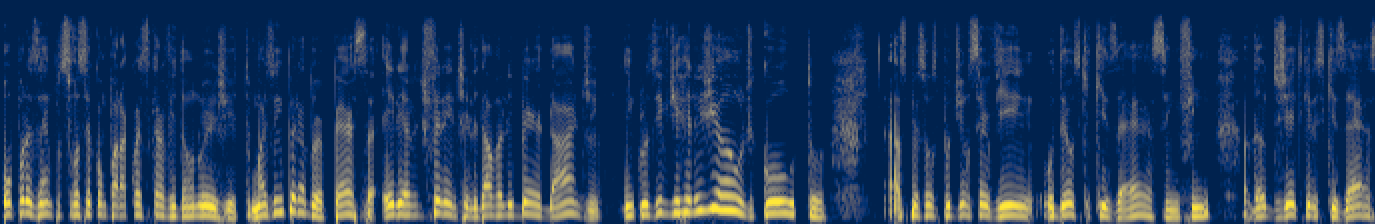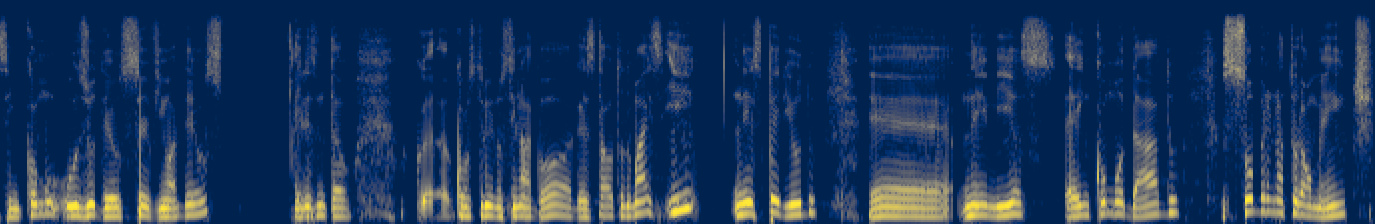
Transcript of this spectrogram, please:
Ou, por exemplo, se você comparar com a escravidão no Egito. Mas o imperador persa, ele era diferente, ele dava liberdade, inclusive de religião, de culto. As pessoas podiam servir o Deus que quisessem, enfim, do jeito que eles quisessem, como os judeus serviam a Deus. Eles então construíram sinagogas e tal, tudo mais, e nesse período, é, Neemias é incomodado sobrenaturalmente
